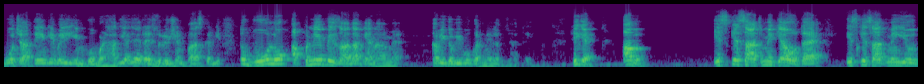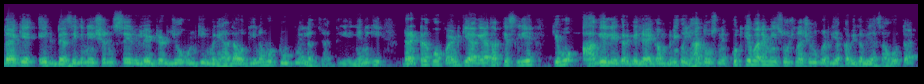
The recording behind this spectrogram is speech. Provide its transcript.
वो चाहते हैं कि भाई इनको बढ़ा दिया जाए रेजोल्यूशन पास करके तो वो लोग अपने पे ज़्यादा क्या नाम है कभी कभी वो करने लग जाते हैं। ठीक है, अब इसके साथ में क्या होता है? इसके साथ में ये होता है कि एक डेजिग्नेशन से रिलेटेड जो उनकी मर्यादा होती है ना, वो टूटने लग जाती है। यानी कि डायरेक्टर को अपॉइंट किया गया था किस लिए? कि वो आगे लेकर के जाए कंपनी को। यहाँ तो उसने खुद के बारे में ही सोचना शुरू कर दिया। कभी कभी ऐसा होता है।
